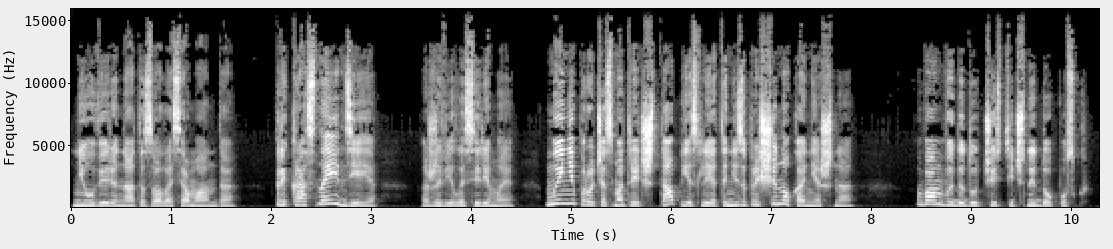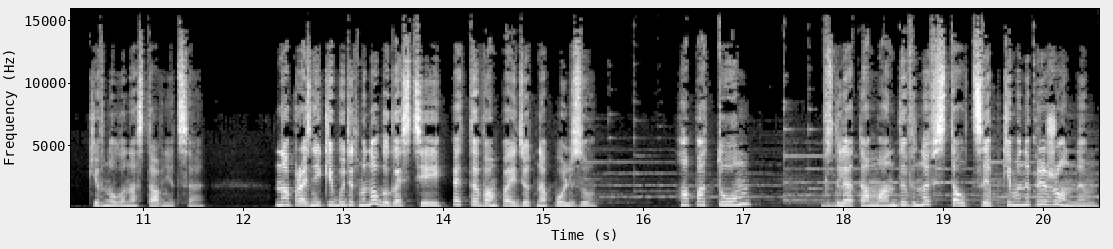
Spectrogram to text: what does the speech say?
неуверенно отозвалась Аманда. Прекрасная идея, оживилась Ириме. Мы не прочь осмотреть штаб, если это не запрещено, конечно. Вам выдадут частичный допуск, кивнула наставница. На празднике будет много гостей, это вам пойдет на пользу. А потом взгляд Аманды вновь стал цепким и напряженным.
